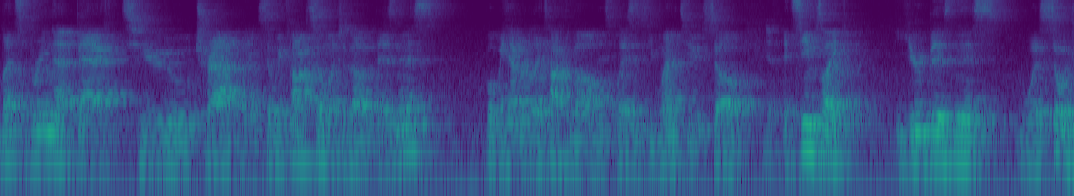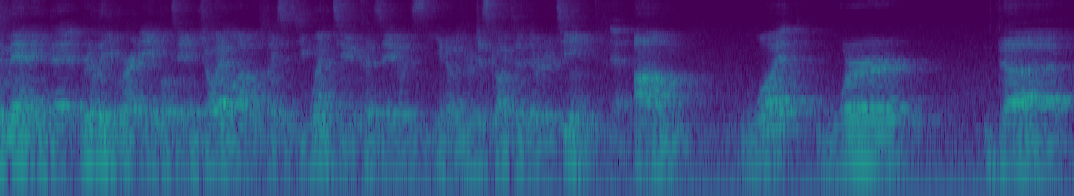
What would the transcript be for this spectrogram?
let's bring that back to traveling so we talked so much about business but we haven't really talked about all these places you went to. So Yeah. it seems like your business was so demanding that really you weren't able to enjoy a lot of the places you went to because it was you know you were just going through the routine. Yeah. um, what were the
